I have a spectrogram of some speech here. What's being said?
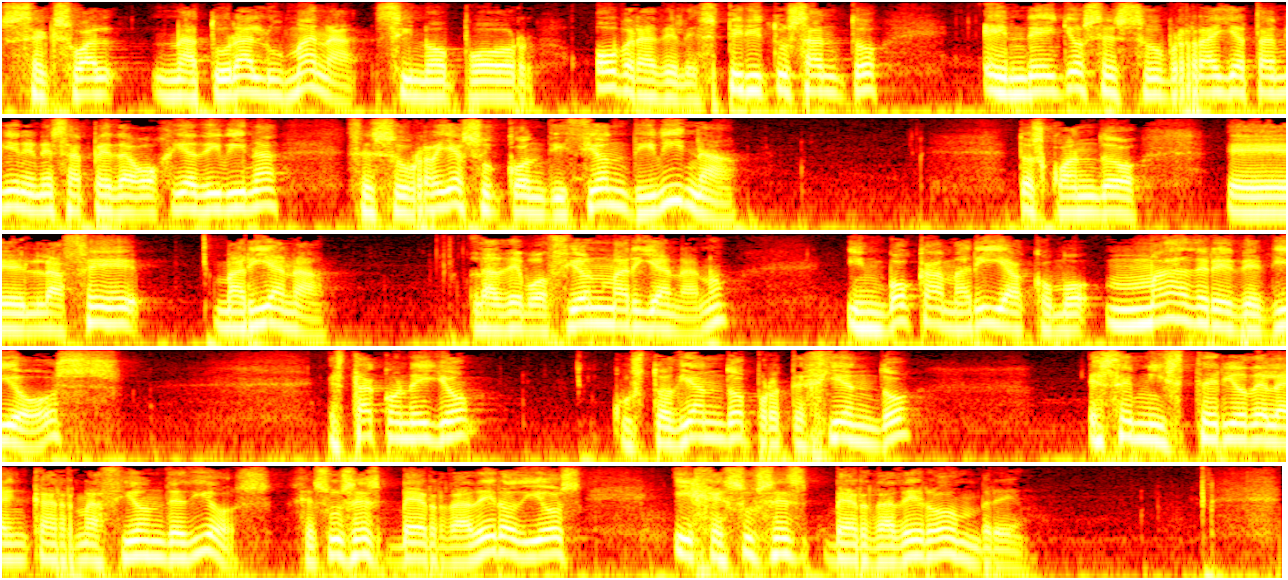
sexual natural humana, sino por obra del Espíritu Santo, en ello se subraya también, en esa pedagogía divina, se subraya su condición divina. Entonces, cuando eh, la fe mariana, la devoción mariana, ¿no? Invoca a María como Madre de Dios, está con ello custodiando, protegiendo ese misterio de la encarnación de Dios. Jesús es verdadero Dios y Jesús es verdadero hombre.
